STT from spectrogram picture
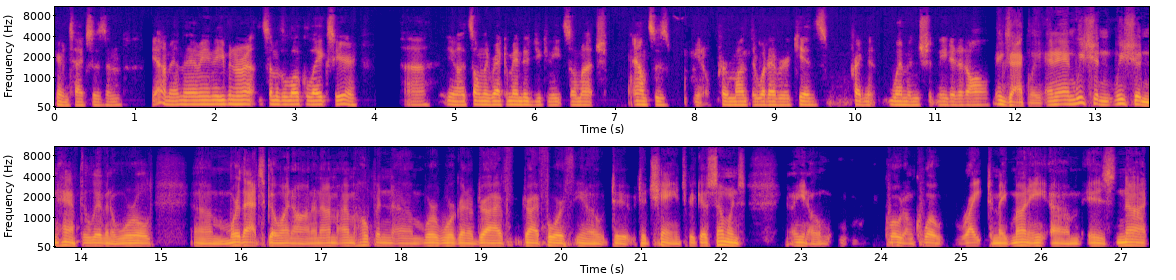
here in Texas and yeah man I mean even around some of the local lakes here uh, you know it's only recommended you can eat so much ounces you know per month or whatever kids pregnant women shouldn't eat it at all. Exactly. And and we shouldn't we shouldn't have to live in a world um, where that's going on. And i'm i'm hoping um, we're we're going to drive drive forth you know to to change. Because someone's you know quote unquote right to make money um, is not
